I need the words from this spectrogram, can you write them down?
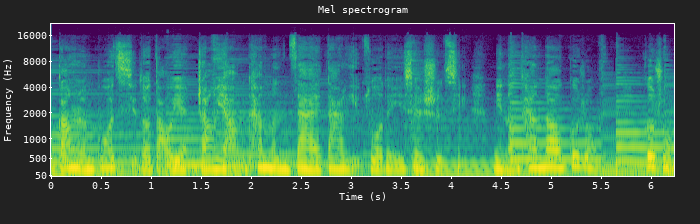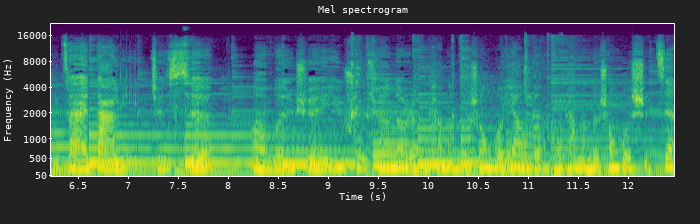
《冈仁波齐》的导演张扬，他们在大理做的一些事情，你能看到各种。各种在大理这些嗯文学艺术圈的人，他们的生活样本和他们的生活实践。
